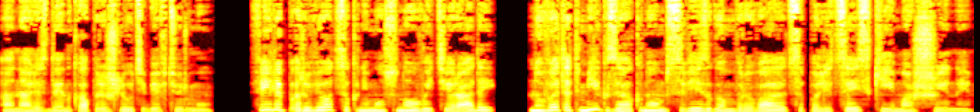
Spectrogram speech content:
Анализ ДНК пришлю тебе в тюрьму. Филипп рвется к нему с новой тирадой, но в этот миг за окном с визгом врываются полицейские машины.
